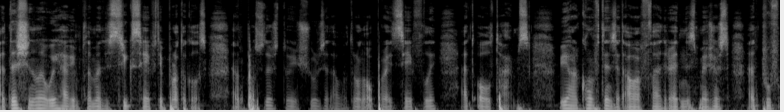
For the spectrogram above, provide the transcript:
Additionally, we have implemented strict safety protocols and procedures to ensure that our drone operates safely at all times. We are confident that our flight readiness measures and proof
